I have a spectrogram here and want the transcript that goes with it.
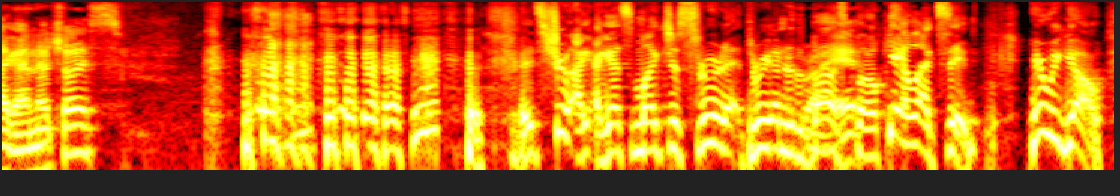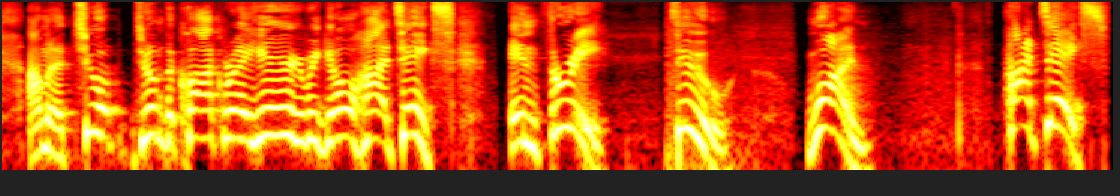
I got no choice. It's true. I, I guess Mike just threw it at three under the bus, but okay, Lexi, here we go. I'm gonna two up, two up the clock right here. Here we go. Hot takes in three, two, one. Hot takes.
